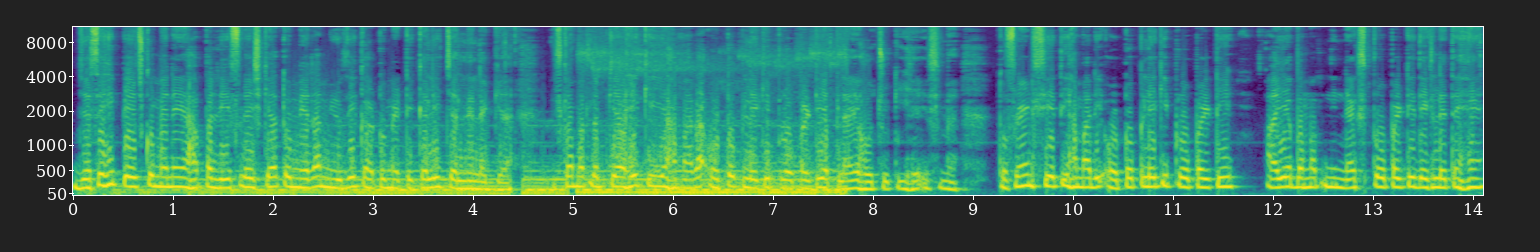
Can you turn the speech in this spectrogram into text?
जैसे ही पेज को मैंने यहाँ पर रिफ्रेश किया तो मेरा म्यूज़िक ऑटोमेटिकली चलने लग गया। इसका मतलब क्या है कि ये हमारा ऑटो प्ले की प्रॉपर्टी अप्लाई हो चुकी है इसमें। तो फ्रेंड्स ये थी हमारी ऑटो प्ले की प्रॉपर्टी आइए अब हम अपनी नेक्स्ट प्रॉपर्टी देख लेते हैं।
